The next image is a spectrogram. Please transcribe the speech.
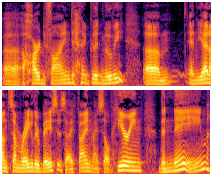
uh, a hard to find good movie. Um, and yet, on some regular basis, I find myself hearing the name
